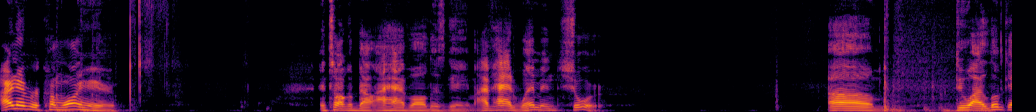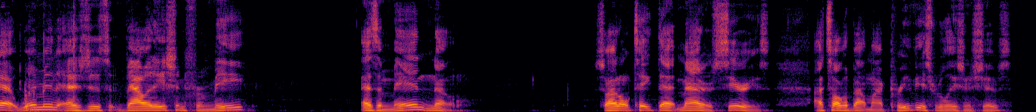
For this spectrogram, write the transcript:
I never come on here and talk about I have all this game. I've had women, sure. Um, do I look at women as just validation for me as a man? No. So I don't take that matter serious. I talk about my previous relationships,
